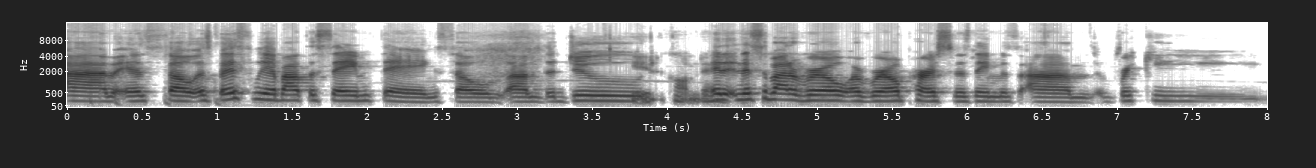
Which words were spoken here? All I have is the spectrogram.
Um, and so it's basically about the same thing. So um, the dude, need to calm down. and, and it's about a real a real person. His name is um Ricky.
